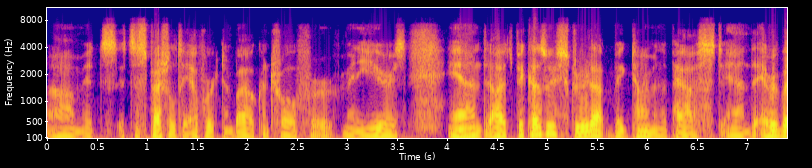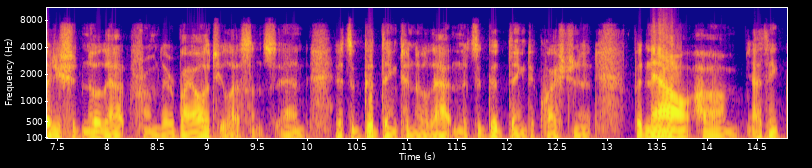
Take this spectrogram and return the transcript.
Um, it's it's a specialty. I've worked in biocontrol for many years, and uh, it's because we've screwed up big time in the past, and everybody should know that from their biology lessons. And it's a good thing to know that, and it's a good thing to question it. But now, um, I think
